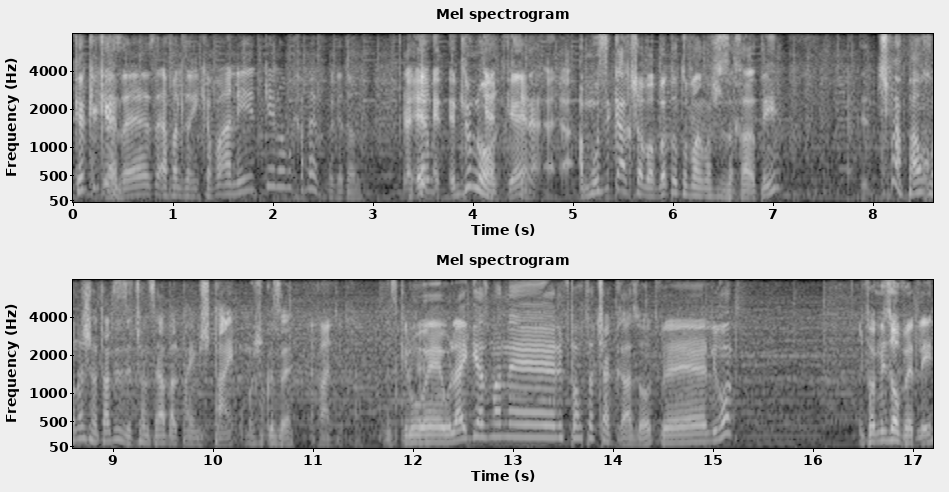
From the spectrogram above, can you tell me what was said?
כן, כן, כן. אבל זה ריקבון, אני כאילו מחבב בגדול. אין- אין- אין תלונות, כן, כן? המוזיקה עכשיו הרבה יותר טובה ממה שזכרתי. תשמע, הפעם האחרונה שנתתי לזה צ'אנס היה ב-2002 או משהו כזה. הבנתי אותך. אז כאילו, אה, אולי הגיע הזמן אה, לפתוח את הצ'קרה הזאת ולראות. לפעמים זה עובד לי,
